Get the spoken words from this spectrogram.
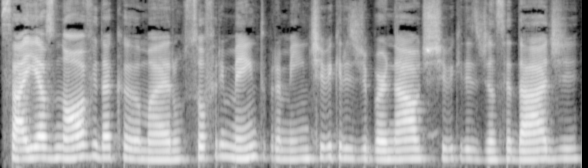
Saí às nove da cama, era um sofrimento para mim. Tive crise de burnout, tive crise de ansiedade.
